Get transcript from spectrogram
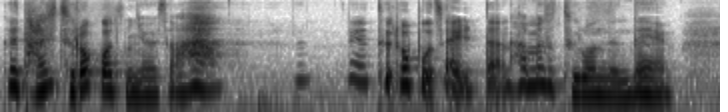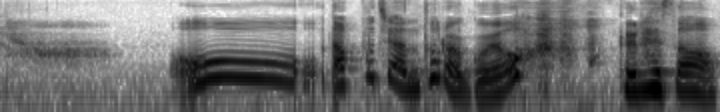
그 다시 들었거든요. 그래서 아, 네, 들어보자 일단 하면서 들었는데 오, 나쁘지 않더라고요. 그래서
